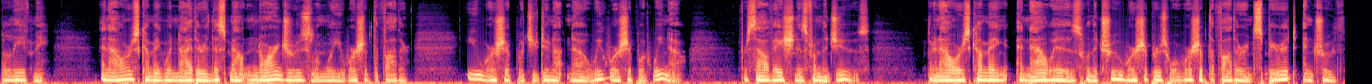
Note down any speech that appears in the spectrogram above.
believe me, an hour is coming when neither in this mountain nor in Jerusalem will you worship the Father. You worship what you do not know. We worship what we know, for salvation is from the Jews. But an hour is coming, and now is, when the true worshippers will worship the Father in spirit and truth.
